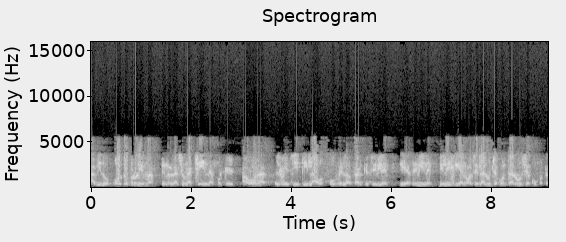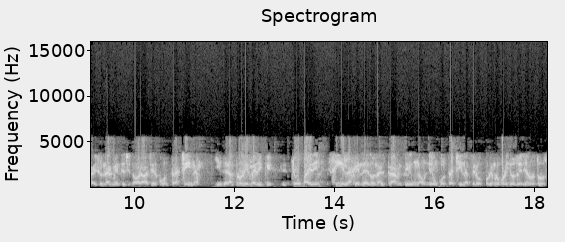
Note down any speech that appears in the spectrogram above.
ha habido otro problema en relación a China, porque ahora el G7 y la cumbre de la OTAN que se viene, que ya se viene, el eje ya no va a ser la lucha contra Rusia como tradicionalmente, sino ahora va a ser contra China. Y el gran problema es de que Joe Biden sigue la agenda de Donald Trump de una unión contra China, pero por ejemplo, por ello dice, nosotros,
